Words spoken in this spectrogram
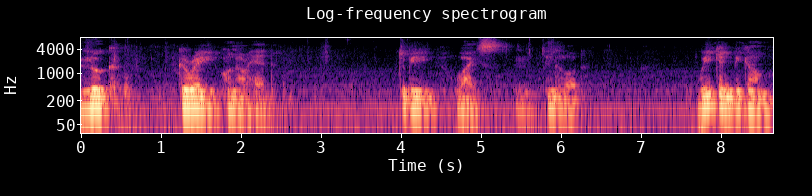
look gray on our head to be wise in the Lord. We can become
